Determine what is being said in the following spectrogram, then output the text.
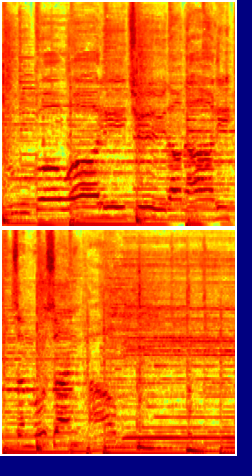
如果我离去到哪里，算不算逃避？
